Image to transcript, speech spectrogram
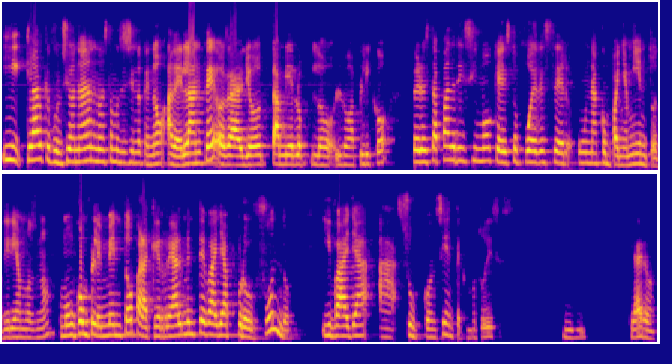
y claro que funciona, no estamos diciendo que no, adelante, o sea, yo también lo, lo aplico, pero está padrísimo que esto puede ser un acompañamiento, diríamos, ¿no? Como un complemento para que realmente vaya profundo y vaya a subconsciente, como tú dices. Claro,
